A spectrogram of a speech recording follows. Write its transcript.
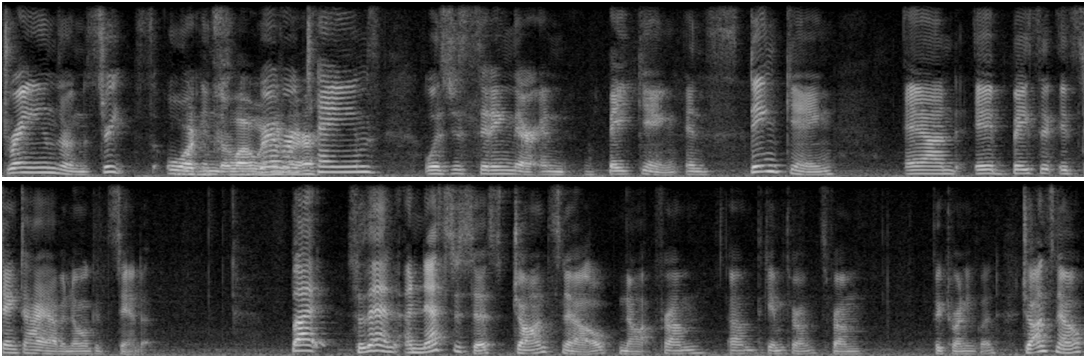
drains or in the streets or Wouldn't in the river anywhere. Thames was just sitting there and baking and stinking. And it basic it stank to high heaven. No one could stand it. But so then, anesthetist John Snow, not from um, the Game of Thrones, from Victorian England. John Snow,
